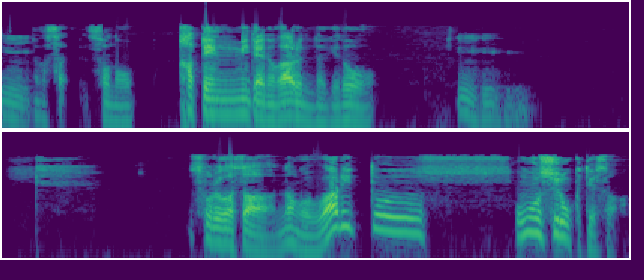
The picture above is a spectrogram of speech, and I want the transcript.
ん。なんかさ、その、加点みたいのがあるんだけど、うん。うん。それがさ、なんか割と、面白くてさ、うん。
